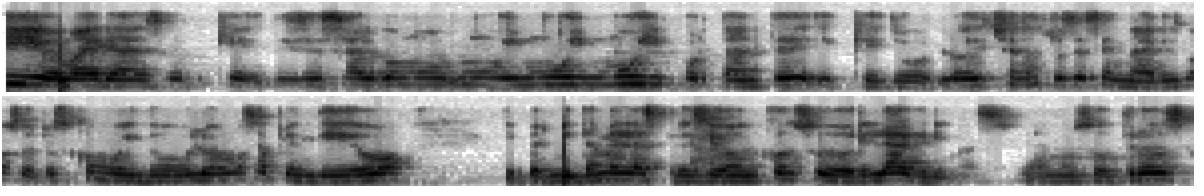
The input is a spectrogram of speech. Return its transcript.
Sí, Omaira, que dices algo muy, muy, muy, muy importante y que yo lo he dicho en otros escenarios, nosotros como IDU lo hemos aprendido y permítame la expresión, con sudor y lágrimas. nosotros,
